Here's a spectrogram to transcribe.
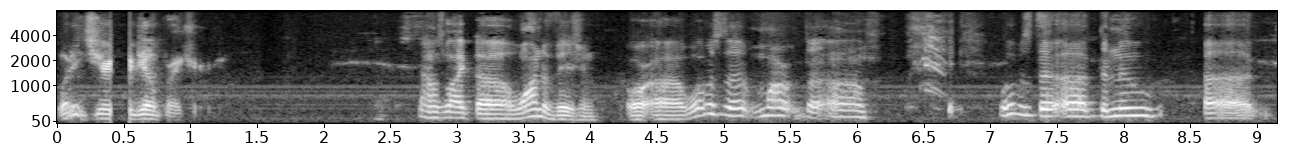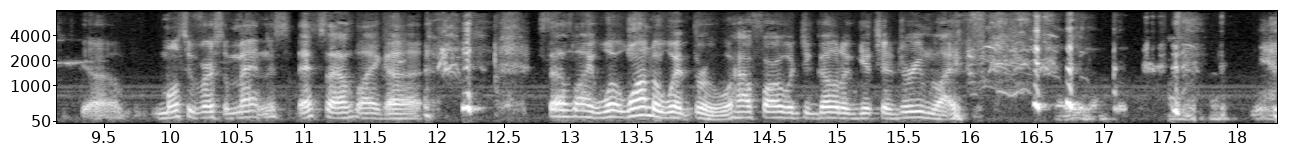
What is your deal breaker? Sounds like uh WandaVision or uh what was the mar- the um what was the uh the new uh, uh multiverse of madness? That sounds like uh sounds like what Wanda went through. How far would you go to get your dream life? Yeah.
